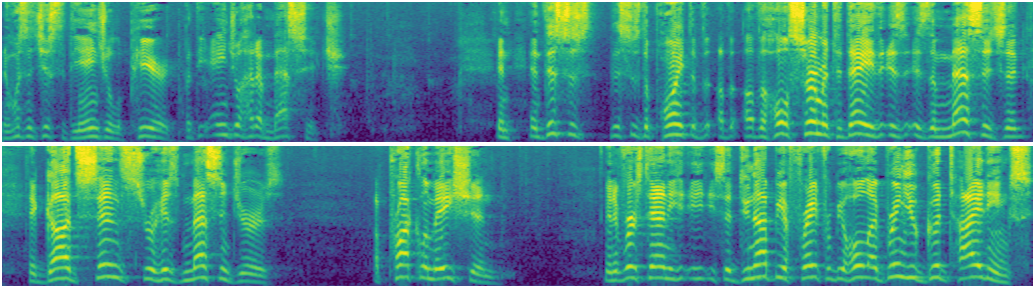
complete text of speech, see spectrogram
And it wasn't just that the angel appeared, but the angel had a message. And, and this, is, this is the point of, of, of the whole sermon today is, is the message that, that God sends through his messengers, a proclamation. And in verse 10, he, he said, Do not be afraid, for behold, I bring you good tidings.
